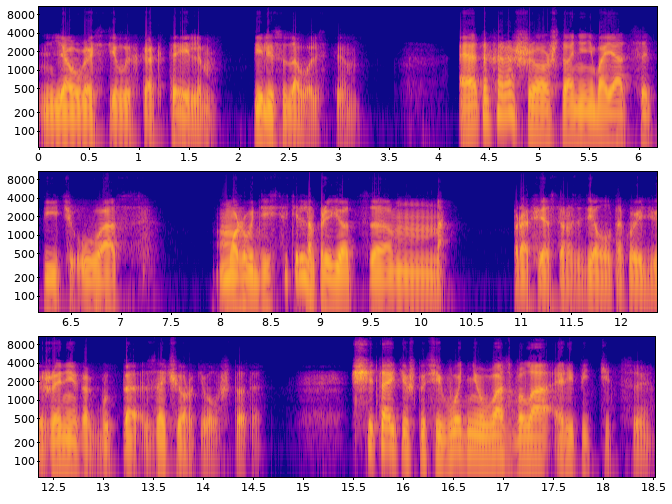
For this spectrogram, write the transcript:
Я угостил их коктейлем. Пили с удовольствием. Это хорошо, что они не боятся пить у вас. Может быть, действительно придется... Профессор сделал такое движение, как будто зачеркивал что-то. Считайте, что сегодня у вас была репетиция.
